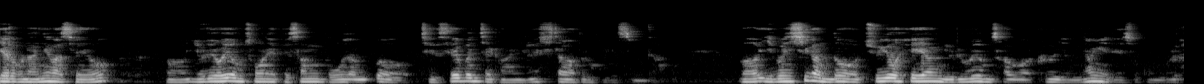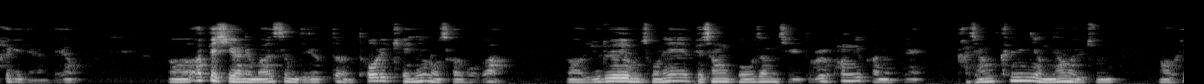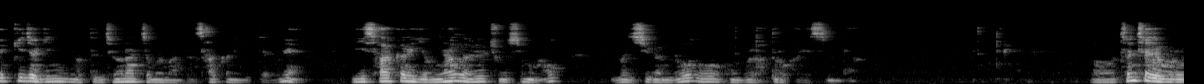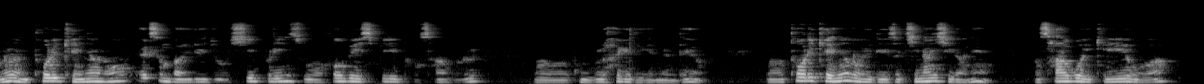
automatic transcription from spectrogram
여러분 안녕하세요. 어, 유료오염 손해 배상보장법 제3번째 강의를 시작하도록 하겠습니다. 어, 이번 시간도 주요 해양 유료오염 사고와 그 영향에 대해서 공부를 하게 되는데요. 어, 앞에 시간에 말씀드렸던 토리캐니노 사고가 어, 유료오염 손해 배상보장 제도를 확립하는데 가장 큰 영향을 준 어, 획기적인 어떤 전환점을 만든 사건이기 때문에 이 사건의 영향을 중심으로 이번 시간도 공부를 하도록 하겠습니다. 어, 전체적으로는 토리 캐년호, 엑슨 발데즈, 시 프린스와 허베이 스피리트 사고를 어, 공부를 하게 되겠는데요. 어, 토리 캐년호에 대해서 지난 시간에 사고의 개요와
